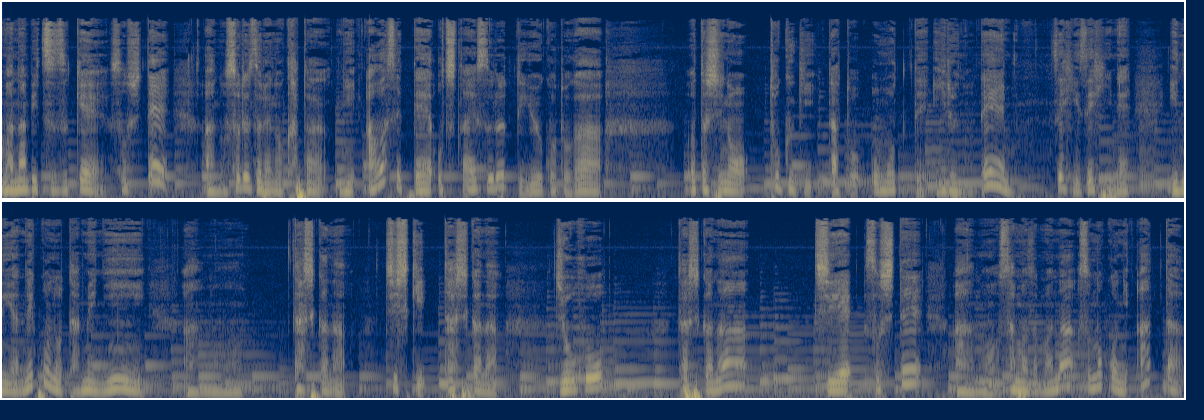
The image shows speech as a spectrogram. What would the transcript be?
学び続けそしてあのそれぞれの方に合わせてお伝えするっていうことが私の特技だと思っているのでぜひぜひね犬や猫のためにあの確かな知識確かな情報確かな知恵そしてさまざまなその子に合った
